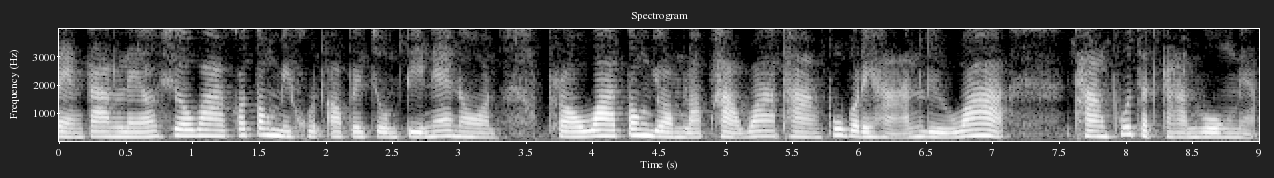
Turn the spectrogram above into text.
ลงการแล้วเชื่อว่าก็ต้องมีคนเอาไปโจมตีแน่นอน เพราะว่าต้องยอมรับค่ะว่าทางผู้บริหารหรือว่าทางผู้จัดการวงเนี่ย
